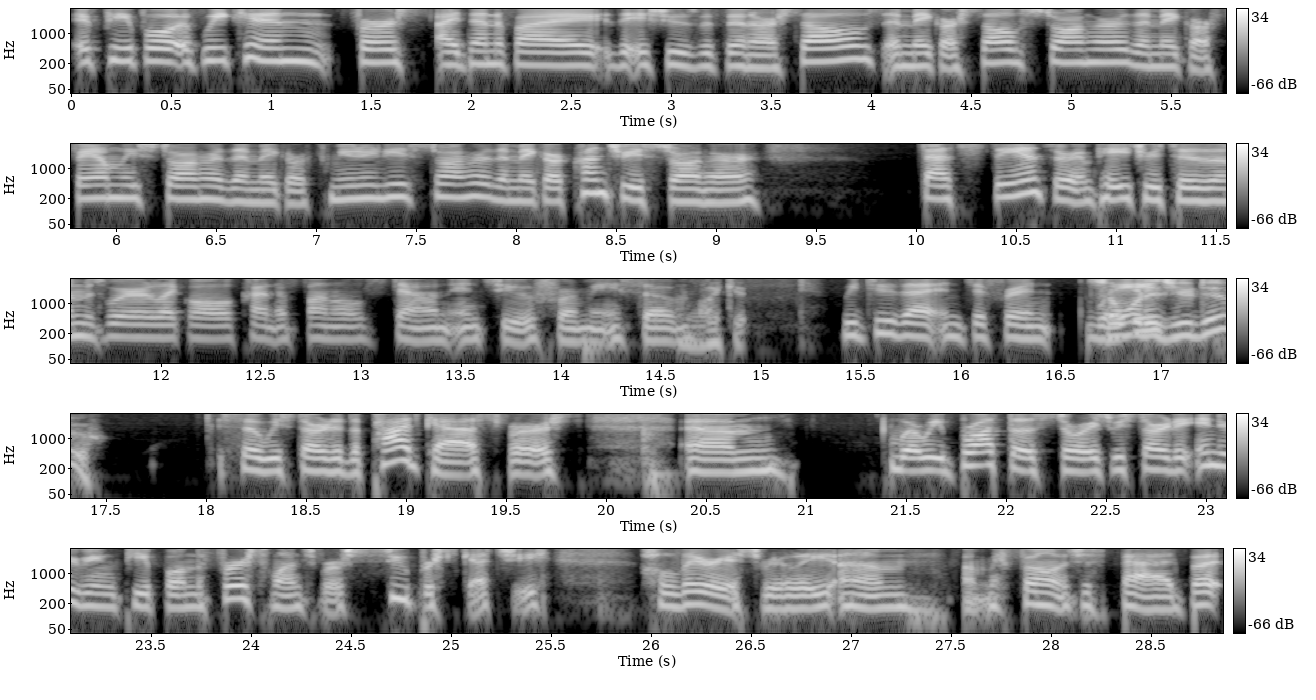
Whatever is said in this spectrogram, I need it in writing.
if people, if we can first identify the issues within ourselves and make ourselves stronger, then make our families stronger, then make our communities stronger, then make our countries stronger, that's the answer. And patriotism is where like all kind of funnels down into for me. So I So like it. we do that in different ways So what did you do? so we started the podcast first um, where we brought those stories we started interviewing people and the first ones were super sketchy. Hilarious really. Um, on my phone it's just bad but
